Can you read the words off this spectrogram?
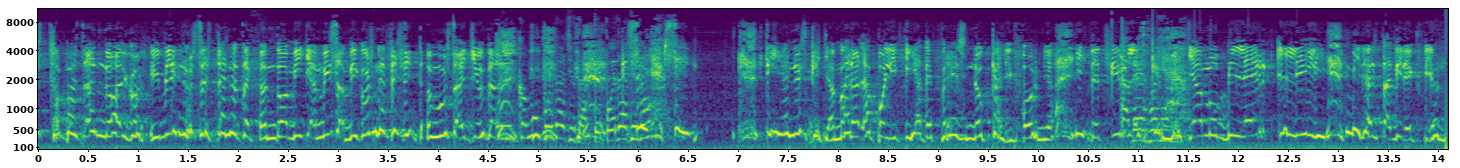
está pasando algo horrible. Nos están atacando a mí y a mis amigos. Necesitamos ayuda. ¿Cómo puedo ayudarte? ¿Puedo ayudar? Sí. Tienes que llamar a la policía de Fresno, California, y decirles ver, que a- me llamo Blair Lily. Mira esta dirección.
